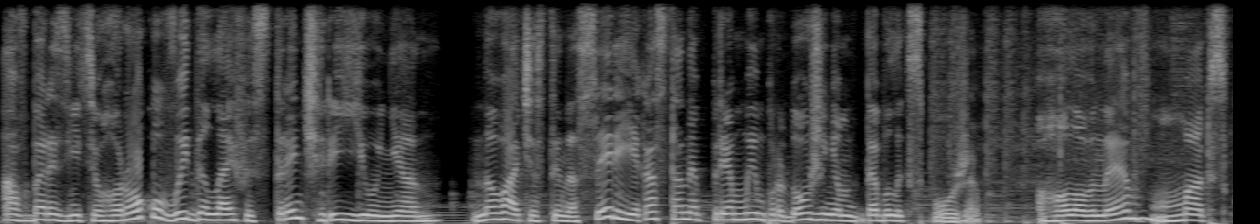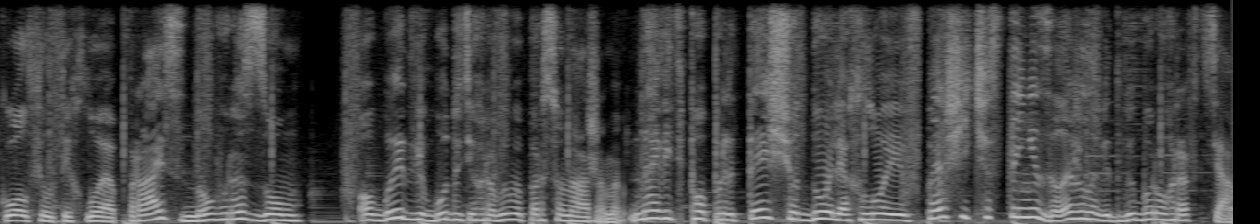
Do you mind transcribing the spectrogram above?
А в березні цього року вийде Life is Strange Reunion – нова частина серії, яка стане прямим продовженням Double Exposure. Головне, Макс Колфілд і Хлоя Прайс знову разом. Обидві будуть ігровими персонажами, навіть попри те, що доля Хлої в першій частині залежала від вибору гравця.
